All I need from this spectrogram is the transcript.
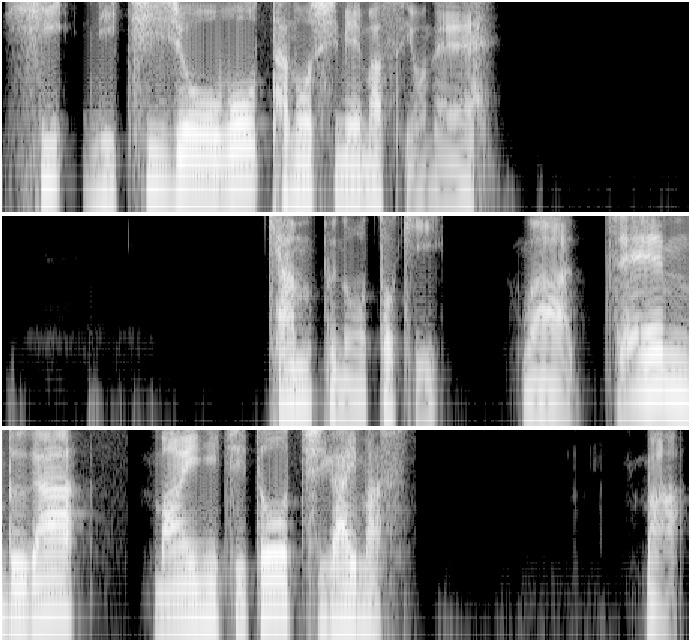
非日常を楽しめますよね。キャンプの時は全部が毎日と違います。まあ、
